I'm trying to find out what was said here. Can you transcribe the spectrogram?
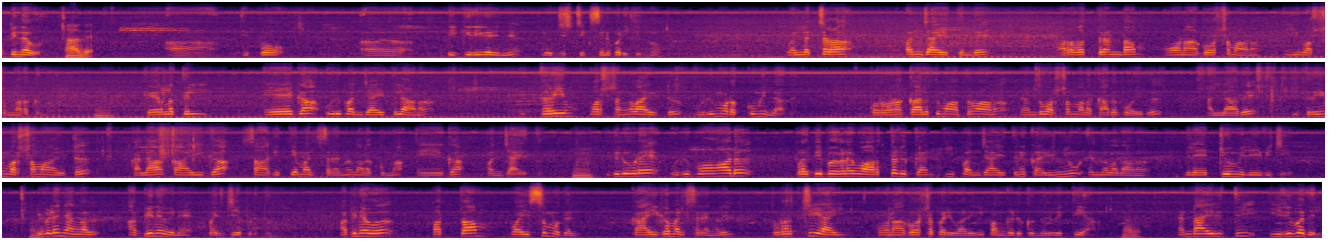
അഭിനവ്. അതെ. ഇപ്പോൾ ഡിഗ്രി കഴിഞ്ഞ് ലോജിസ്റ്റിക്സിന് പഠിക്കുന്നു. വല്ലച്ചറ പഞ്ചായത്തിന്റെ അറുപത്തിരണ്ടാം ഓണാഘോഷമാണ് ഈ വർഷം നടക്കുന്നത്. കേരളത്തിൽ ഏക ഒരു പഞ്ചായത്തിലാണ് ഇത്രയും വർഷങ്ങളായിട്ട് ഒരു മുടക്കുമില്ലാതെ. കൊറോണ കാലത്ത് മാത്രമാണ് രണ്ട് വർഷം നടക്കാതെ പോയത്. അല്ലാതെ ഇത്രയും വർഷമായിട്ട് കലാ കായിക സാഹിത്യ മത്സരങ്ങൾ നടക്കുന്ന ഏക പഞ്ചായത്ത്. ഇതിലൂടെ ഒരുപാട് പ്രതിഭകളെ വാർത്തെടുക്കാൻ ഈ പഞ്ചായത്തിന് കഴിഞ്ഞു എന്നുള്ളതാണ് ഇതിലെ ഏറ്റവും വലിയ വിജയം. ഇവിടെ ഞങ്ങൾ അഭിനവിനെ പരിചയപ്പെടുത്തുന്നു. അഭിനവ് പത്താം വയസ്സ് മുതൽ കായിക മത്സരങ്ങളിൽ തുടർച്ചയായി ഓണാഘോഷ പരിപാടിയിൽ പങ്കെടുക്കുന്ന ഒരു വ്യക്തിയാണ്. രണ്ടായിരത്തി ഇരുപതിൽ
